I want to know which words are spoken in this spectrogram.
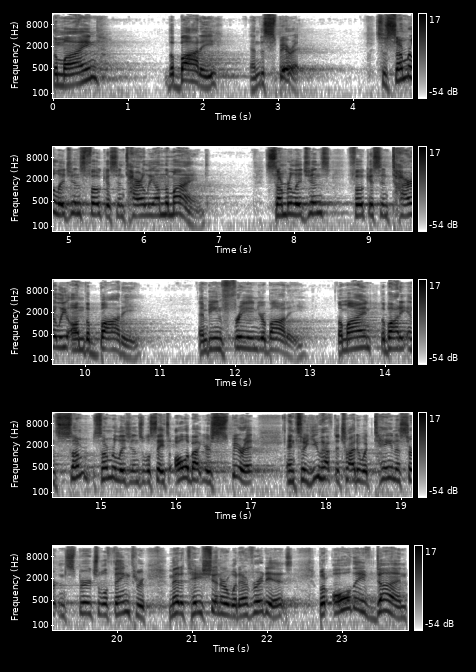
the mind, the body, and the spirit. So some religions focus entirely on the mind. Some religions focus entirely on the body and being free in your body, the mind, the body. And some, some religions will say it's all about your spirit. And so you have to try to attain a certain spiritual thing through meditation or whatever it is. But all they've done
